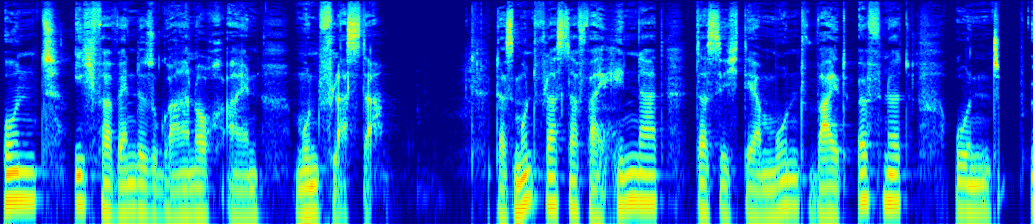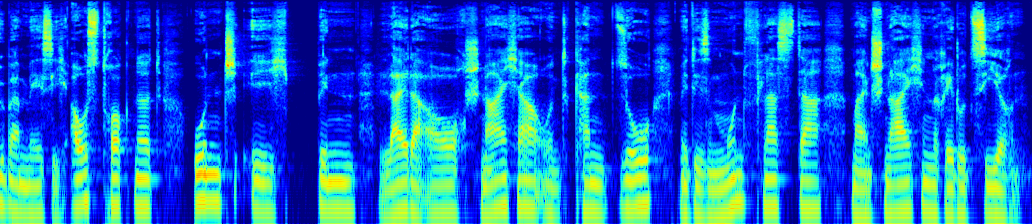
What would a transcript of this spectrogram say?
und ich verwende sogar noch ein Mundpflaster. Das Mundpflaster verhindert, dass sich der Mund weit öffnet und übermäßig austrocknet und ich bin leider auch Schnarcher und kann so mit diesem Mundpflaster mein Schnarchen reduzieren.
